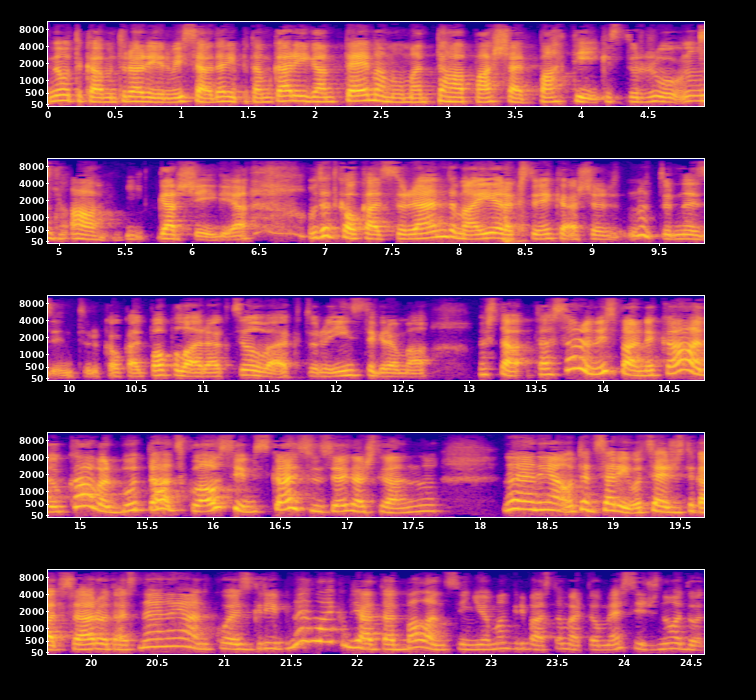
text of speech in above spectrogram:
nu, tā kā man tur arī ir visādi arī par tām garīgām tēmām, un man tā pašai patīk, es tur, mm, ah, garšīgi, jā. Un tad kaut kāds tur randomā ierakstu vienkārši ar, nu, tur nezinu, tur kaut kādu populārāku cilvēku tur Instagramā. Es tā, tā saruna vispār nekādu, kā var būt tāds klausības skaits, es vienkārši tā nu, Nē, nu jā, un tad es arī sēžu tā kā tas vērotājs. Nē, nu jā, nu ko es gribu. Nē, laikam jā, tāda balansiņa, jo man gribās tomēr to mēsīšu nodot,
